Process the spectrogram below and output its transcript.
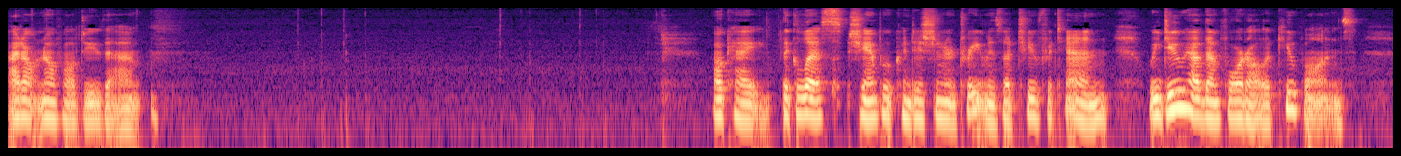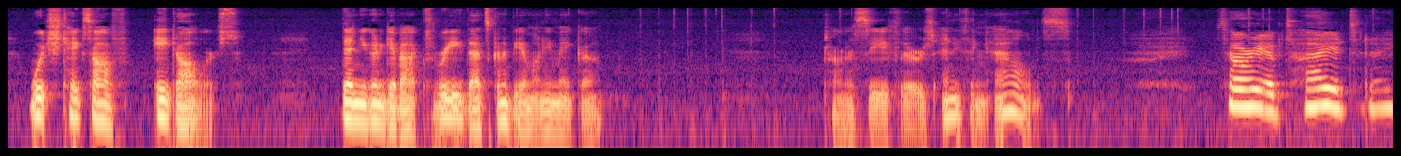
I don't know if I'll do that. Okay, the Gliss shampoo, conditioner, treatments are 2 for 10. We do have them $4 coupons, which takes off $8. Then you're going to get back 3. That's going to be a money maker. Trying to see if there's anything else. Sorry, I'm tired today.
